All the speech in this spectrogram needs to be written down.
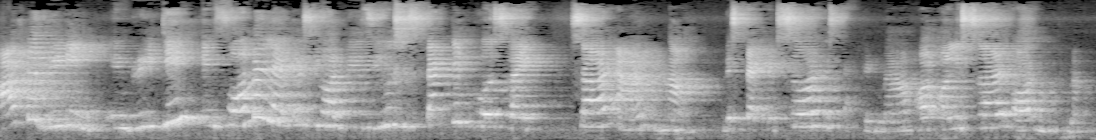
After greeting, in greeting, in formal letters you always use respected words like sir and ma'am. Respected sir, respected ma'am or only sir or ma'am.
